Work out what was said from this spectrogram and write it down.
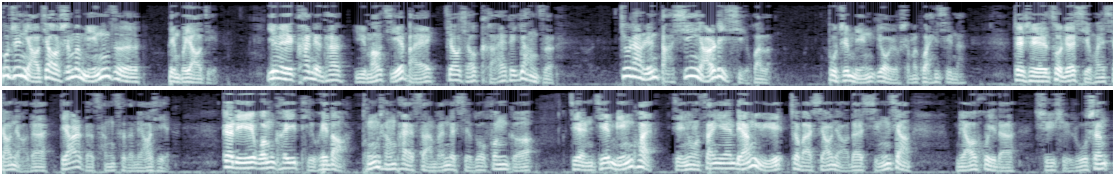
不知鸟叫什么名字并不要紧，因为看着它羽毛洁白、娇小可爱的样子，就让人打心眼里喜欢了。不知名又有什么关系呢？这是作者喜欢小鸟的第二个层次的描写。这里我们可以体会到桐城派散文的写作风格。简洁明快，仅用三言两语就把小鸟的形象描绘的栩栩如生。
